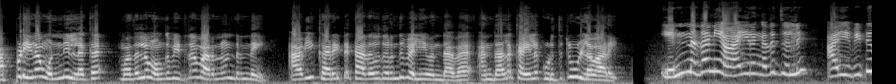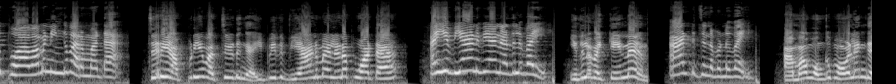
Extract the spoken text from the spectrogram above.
அப்படிலாம் ஒண்ணும் இல்லக்க. முதல்ல உங்க வீட்டு தான் வரணும்னு இருந்தேன். அவி கரெக்டா கதவு திறந்து வெளியே வந்தாவ. அந்த ஆள கையில கொடுத்துட்டு உள்ள வாரேன். என்னதான் நீ ஆயிரம் கதை சொல்லு. ஐய வீட்டுக்கு போகாம நீங்க வர மாட்டா. சரி அப்படியே வச்சுடுங்க இப்ப இது வியானுமா இல்லைன்னா போட்டா ஐய வியானு வியானு அதுல வை. இதுல வைக்க என்ன? ஆண்டி சின்ன பொண்ணு வை. ஆமா உங்க மோளங்க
